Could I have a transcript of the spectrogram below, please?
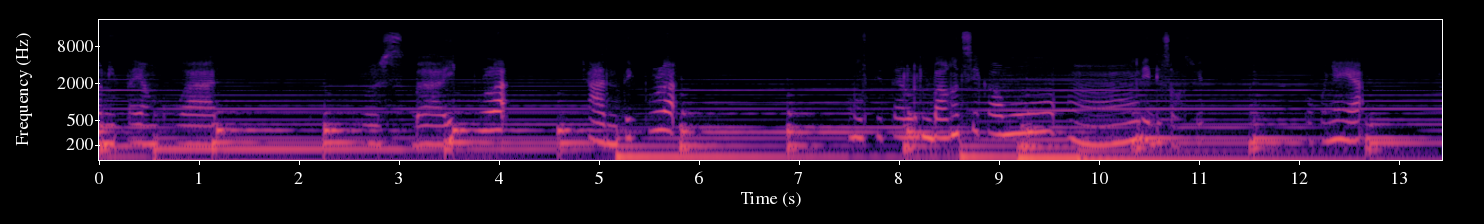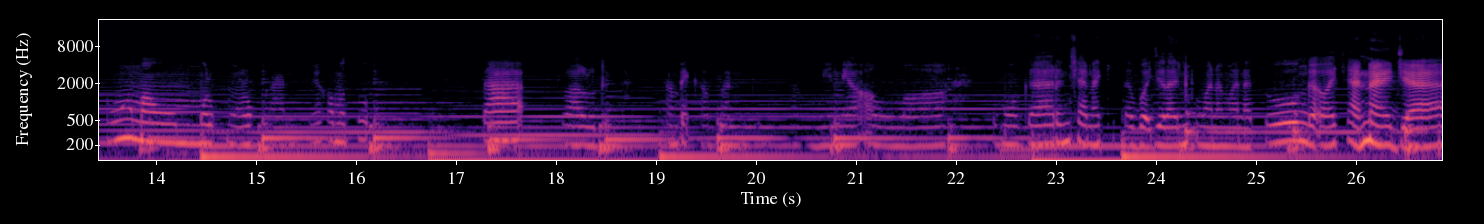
wanita yang kuat terus baik pula cantik pula. Multi talent banget sih kamu. Hmm, jadi so sweet. Pokoknya ya kamu mau muluk-muluk kan. Pokoknya kamu tuh kita selalu dekat. Sampai kapan? Amin ya Allah. Semoga rencana kita buat jalan ke mana-mana tuh nggak wacana aja.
